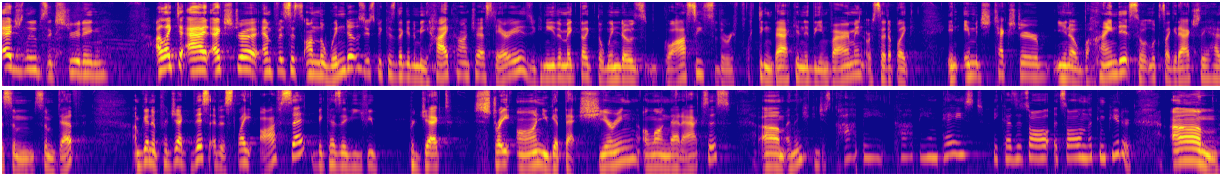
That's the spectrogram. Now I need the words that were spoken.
edge loops extruding. I like to add extra emphasis on the windows just because they're going to be high contrast areas. You can either make like the windows glossy so they're reflecting back into the environment or set up like an image texture you know, behind it so it looks like it actually has some, some depth. I'm going to project this at a slight offset because if you project straight on, you get that shearing along that axis. Um, and then you can just copy, copy and paste because it's all, it's all in the computer. Um,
